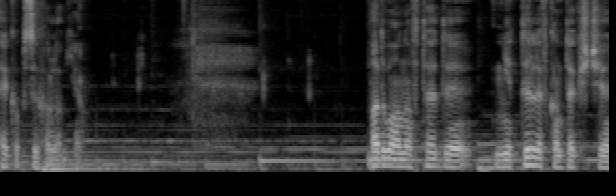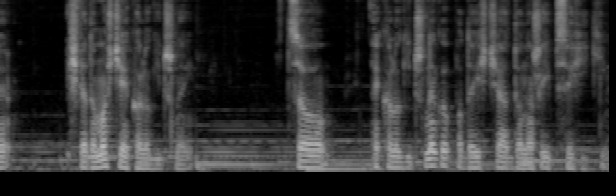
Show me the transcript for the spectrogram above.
ekopsychologia. Padło ono wtedy nie tyle w kontekście świadomości ekologicznej, co ekologicznego podejścia do naszej psychiki.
